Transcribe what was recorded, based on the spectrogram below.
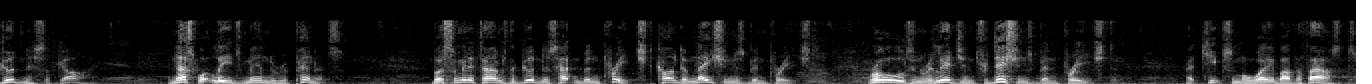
goodness of God. And that's what leads men to repentance. But so many times the goodness hadn't been preached. Condemnation has been preached. Rules and religion, traditions been preached. And that keeps them away by the thousands.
